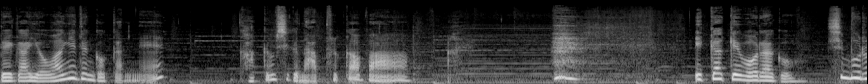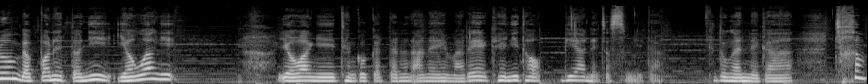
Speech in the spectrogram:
내가 여왕이 된 것 같네. 가끔씩은 아플까봐. 이깎게 뭐라고 심부름 몇 번 했더니 여왕이 여왕이 된 것 같다는 아내의 말에 괜히 더 미안해졌습니다. 그동안 내가 참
